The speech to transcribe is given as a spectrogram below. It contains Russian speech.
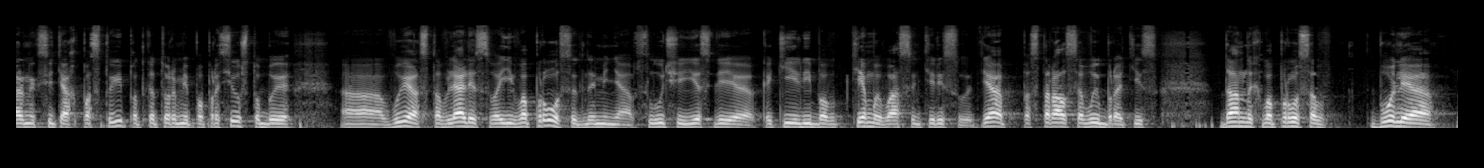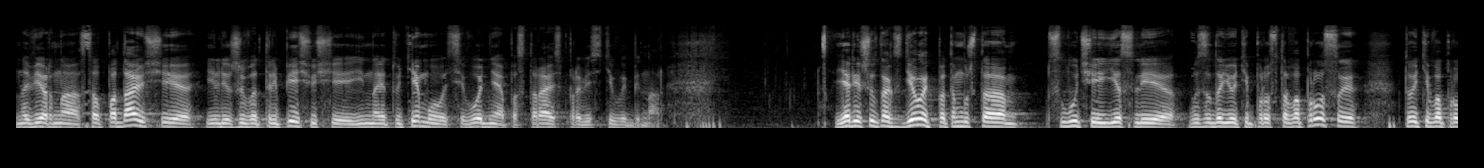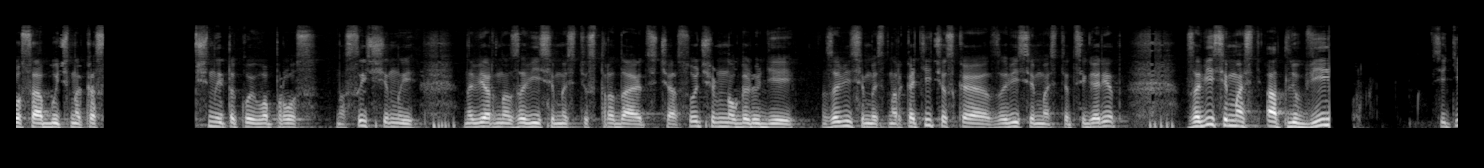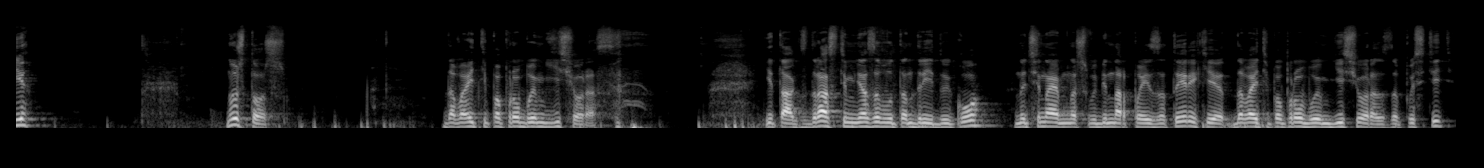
социальных сетях посты, под которыми попросил, чтобы э, вы оставляли свои вопросы для меня в случае, если какие-либо темы вас интересуют. Я постарался выбрать из данных вопросов более, наверное, совпадающие или животрепещущие, и на эту тему сегодня я постараюсь провести вебинар. Я решил так сделать, потому что в случае, если вы задаете просто вопросы, то эти вопросы обычно касаются такой вопрос, насыщенный, наверное, зависимостью страдают сейчас очень много людей. Зависимость наркотическая, зависимость от сигарет, зависимость от любви в сети. Ну что ж, давайте попробуем еще раз. Итак, здравствуйте, меня зовут Андрей Дуйко. Начинаем наш вебинар по эзотерике. Давайте попробуем еще раз запустить.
